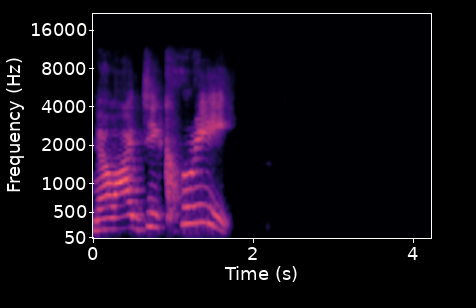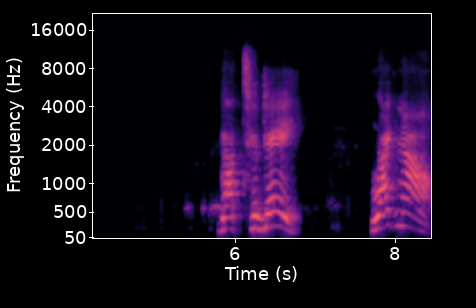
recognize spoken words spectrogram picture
Now I decree that today, right now,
